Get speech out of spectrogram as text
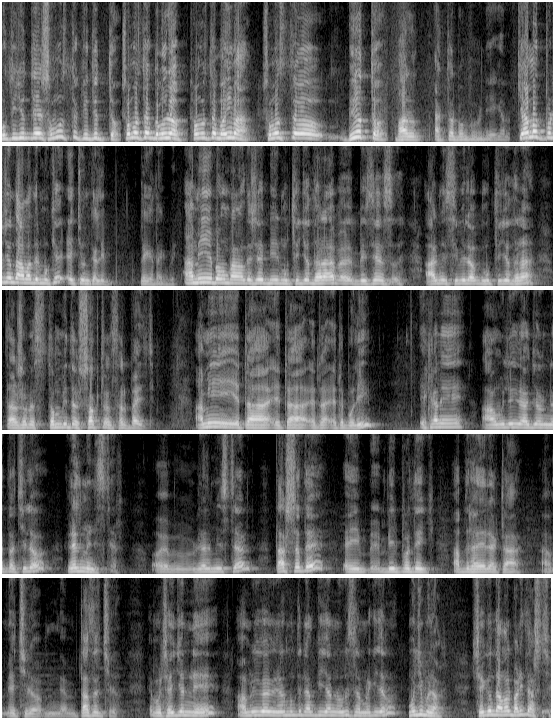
মুক্তিযুদ্ধের সমস্ত কৃতিত্ব, সমস্ত গৌরব, সমস্ত মহিমা, সমস্ত বীরত্ব ভারত একতরফাভাবে নিয়ে গেল। কেমন পর্যন্ত আমাদের মুখে এই চুনকালি লেগে থাকবে। আমি এবং বাংলাদেশের বীর মুক্তিযোদ্ধারা বিশেষ আর্মি, সিভিল মুক্তিযোদ্ধারা, তারা সবে স্তম্ভিত শক্ট অ্যান্ড সারপ্রাইজ আমি এটা এটা এটা এটা বলি, এখানে আওয়ামী লীগের একজন নেতা ছিল রেল মিনিস্টার। রেল মিনিস্টার, তার সাথে এই বীর প্রতীক আব্দুল হাইয়ের একটা এ ছিল টাসেল ছিল। এবং সেই জন্যে লীগের রেলমন্ত্রীর নাম কি জানো, নুরুল ইসলাম না কি জানো? মুজিবুল হক। সে কিন্তু আমার বাড়িতে আসছে।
